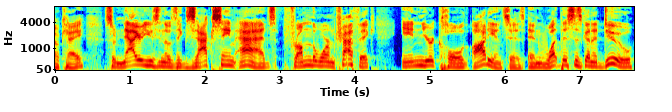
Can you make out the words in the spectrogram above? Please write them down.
okay? So now you're using those exact same ads from the warm traffic in your cold audiences. And what this is going to do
